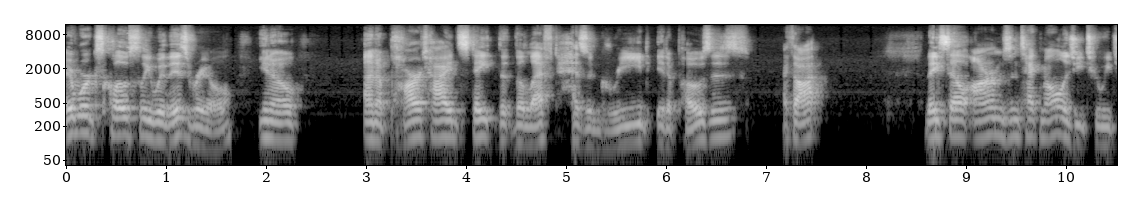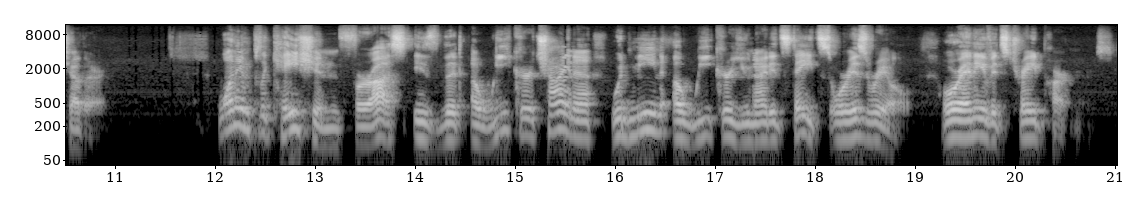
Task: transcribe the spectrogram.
It works closely with Israel, you know, an apartheid state that the left has agreed it opposes. I thought. They sell arms and technology to each other. One implication for us is that a weaker China would mean a weaker United States or Israel or any of its trade partners.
